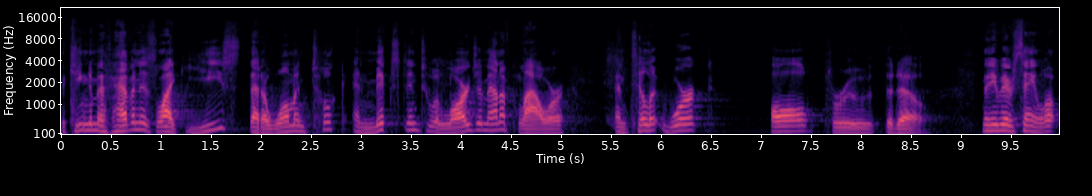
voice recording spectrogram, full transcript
The kingdom of heaven is like yeast that a woman took and mixed into a large amount of flour until it worked all through the dough. Then you may be saying, well,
